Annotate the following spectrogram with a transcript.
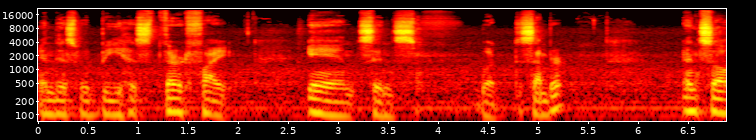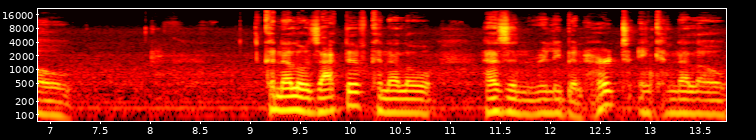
and this would be his third fight in since what December. And so Canelo is active. Canelo hasn't really been hurt, and Canelo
